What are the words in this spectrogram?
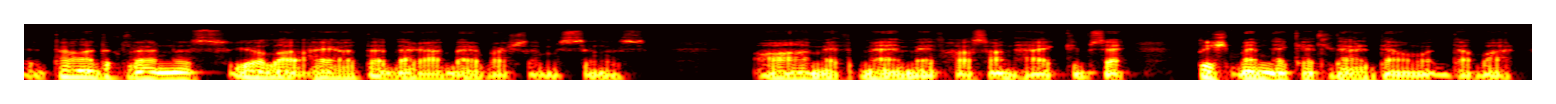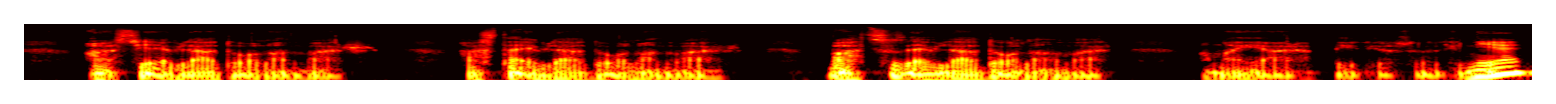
E, tanıdıklarınız yola hayata beraber başlamışsınız. Ahmet, Mehmet, Hasan her kimse dış memleketlerde de var. Asi evladı olan var. Hasta evladı olan var. Bahtsız evladı olan var. Ama ya Rabbi diyorsunuz. E niye?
